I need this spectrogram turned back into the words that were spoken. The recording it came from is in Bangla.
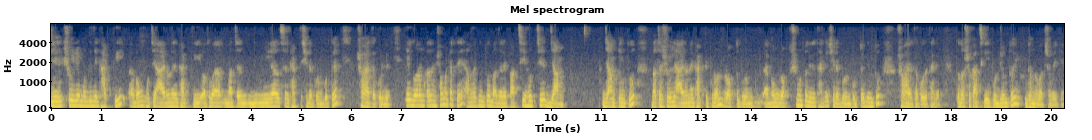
যে শরীরের মধ্যে যে ঘাটতি এবং হচ্ছে আয়রনের ঘাটতি অথবা বাচ্চার মিনারেলসের ঘাটতি, সেটা পূরণ করতে সহায়তা করবে। এই গরমকালীন সময়টাতে আমরা কিন্তু বাজারে পাচ্ছি হচ্ছে জাম। জাম কিন্তু বাচ্চা শরীরে আয়রনের ঘাটতি পূরণ, রক্ত পূরণ এবং রক্ত শূন্যতা যদি থাকে সেটা পূরণ করতেও কিন্তু সহায়তা করে থাকে। তো দর্শক, আজকে এই পর্যন্তই। ধন্যবাদ সবাইকে।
